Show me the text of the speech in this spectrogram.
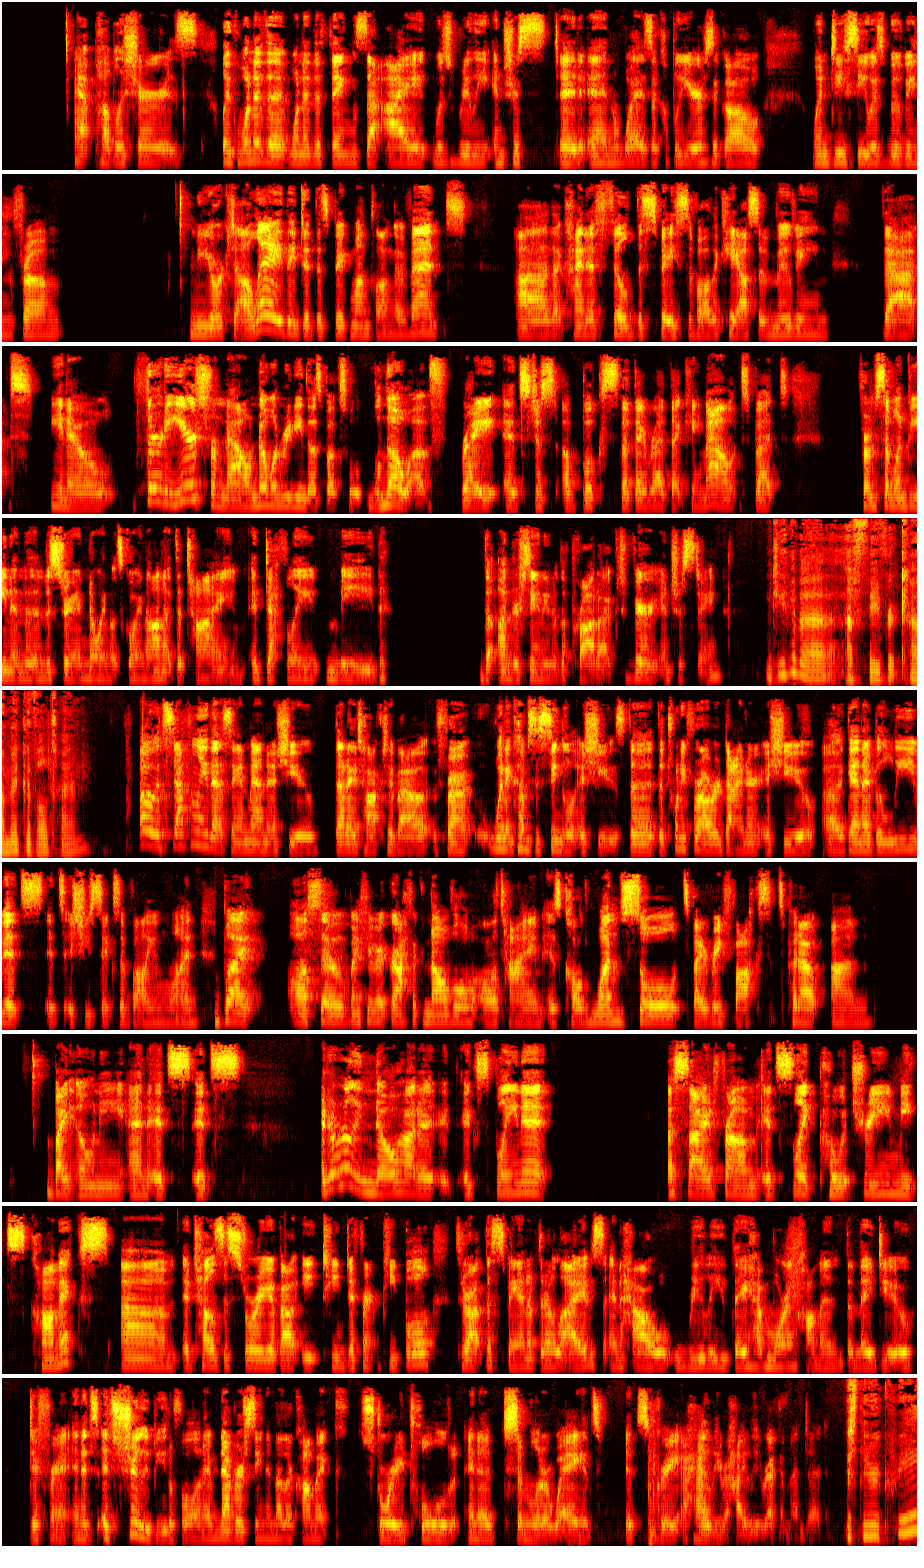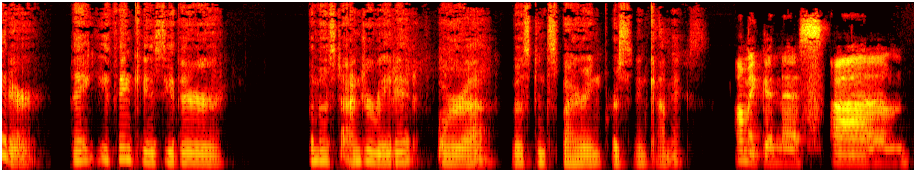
at publishers, like one of the one of the things that I was really interested in was a couple years ago when DC was moving from New York to LA, they did this big month long event uh, that kind of filled the space of all the chaos of moving that you know 30 years from now, no one reading those books will, will know of, right? It's just a books that they read that came out. But from someone being in the industry and knowing what's going on at the time, it definitely made the understanding of the product very interesting. Do you have a, a favorite comic of all time? Oh, it's definitely that Sandman issue that I talked about from when it comes to single issues. The the 24-hour diner issue. Uh, again, I believe it's it's issue 6 of volume 1. But also my favorite graphic novel of all time is called One Soul. It's by Ray Fawkes. It's put out um, by Oni, and it's it's. I don't really know how to explain it aside from it's like poetry meets comics. Um, it tells a story about 18 different people throughout the span of their lives and how really they have more in common than they do different and it's it's truly beautiful and I've never seen another comic story told in a similar way. It's it's great. I highly highly recommend it. Is there a creator that you think is either the most underrated or uh, most inspiring person in comics? Oh my goodness. Um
